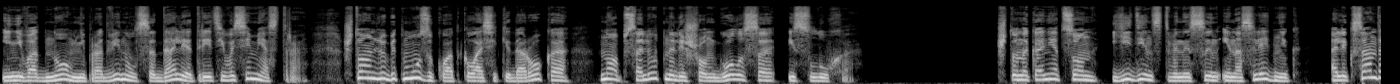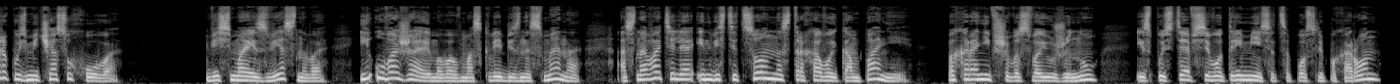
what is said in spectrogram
и ни в одном не продвинулся далее третьего семестра, что он любит музыку от классики до рока, но абсолютно лишен голоса и слуха. Что, наконец, он единственный сын и наследник Александра Кузьмича Сухого, весьма известного и уважаемого в Москве бизнесмена, основателя инвестиционно-страховой компании, похоронившего свою жену и спустя всего три месяца после похорон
